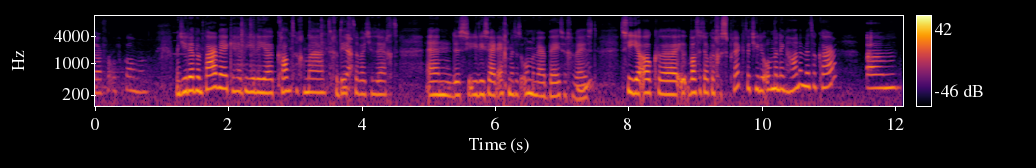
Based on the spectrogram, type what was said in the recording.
daarvoor opkomen. Want jullie hebben een paar weken hebben jullie uh, kranten gemaakt, gedichten, wat je zegt. En dus jullie zijn echt met het onderwerp bezig geweest. Mm -hmm. Zie je ook, uh, was het ook een gesprek dat jullie onderling hadden met elkaar? Um,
